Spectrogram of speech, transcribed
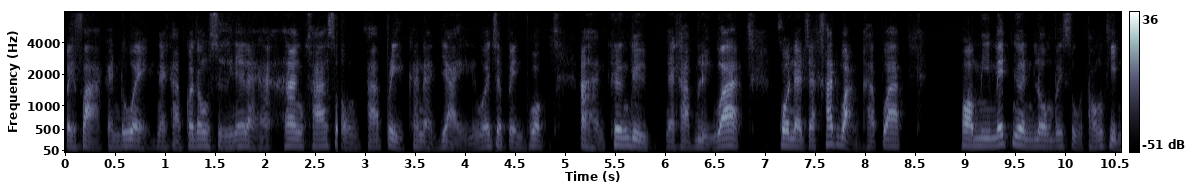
ไปฝากกันด้วยนะครับ ก็ต้องซื้อนี่แหละฮะห้างค้าส่งค้าปลีกขนาดใหญ่ หรือว่าจะเป็นพวกอาหารเครื่องดื่มนะครับ หรือว่าคนอาจจะคาดหวังครับว่า พอมีเม็ดเงินลงไปสู่ท้องถิ่น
